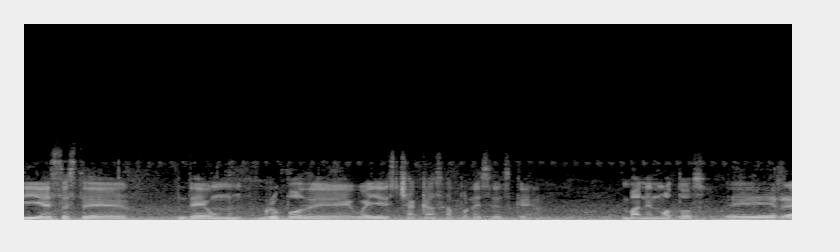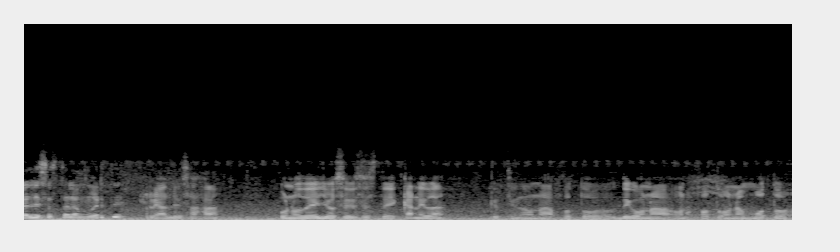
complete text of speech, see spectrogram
y es este de un grupo de güeyes chacas japoneses que van en motos Eh, reales hasta la muerte. reales, ajá. Uno de ellos es este Caneda, que tiene una foto, digo una, una foto, una moto.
